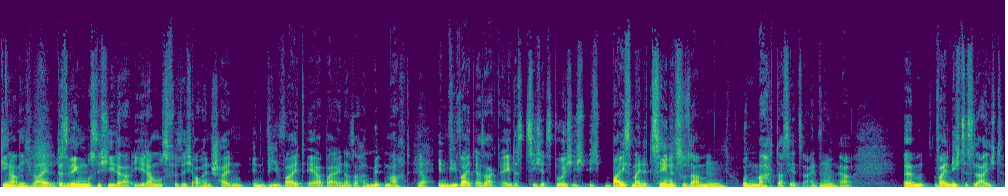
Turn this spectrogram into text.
ging ja. nicht, weil. Deswegen muss sich jeder, jeder muss für sich auch entscheiden, inwieweit er bei einer Sache mitmacht, ja. inwieweit er sagt, ey, das ziehe ich jetzt durch, ich, ich beiß meine Zähne zusammen mhm. und mach das jetzt einfach. Mhm. Ja? Ähm, weil nichts ist leicht,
